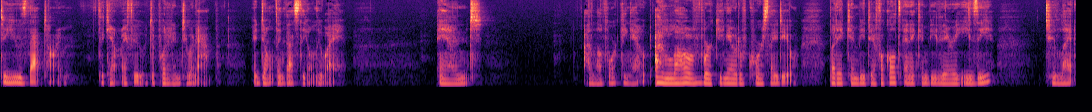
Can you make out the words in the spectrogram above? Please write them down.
to use that time to count my food, to put it into an app. I don't think that's the only way. And I love working out. I love working out, of course I do. But it can be difficult and it can be very easy to let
